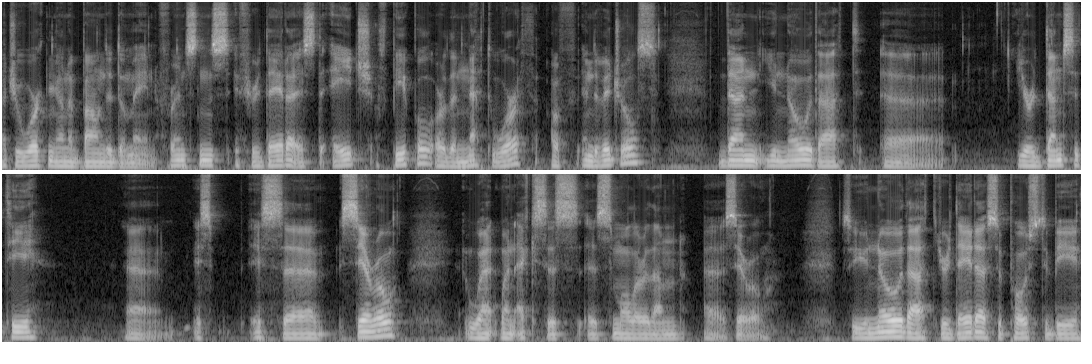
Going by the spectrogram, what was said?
that you're working on a bounded domain. For instance, if your data is the age of people or the net worth of individuals, then you know that uh, your density uh, is is uh, zero when, when x is, is smaller than uh, zero. So you know that your data is supposed to be,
